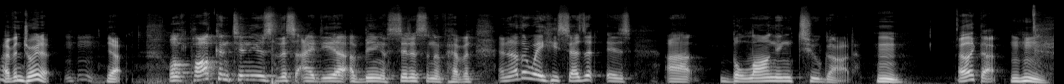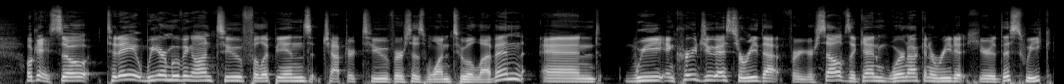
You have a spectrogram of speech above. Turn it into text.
I've enjoyed it. Mm-hmm. Yeah. Well, Paul continues this idea of being a citizen of heaven. Another way he says it is uh, belonging to God. I like that. Mm-hmm. Okay, so today we are moving on to Philippians chapter 2, verses 1 to 11. And we encourage you guys to read that for yourselves. Again, we're not going to read it here this week.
